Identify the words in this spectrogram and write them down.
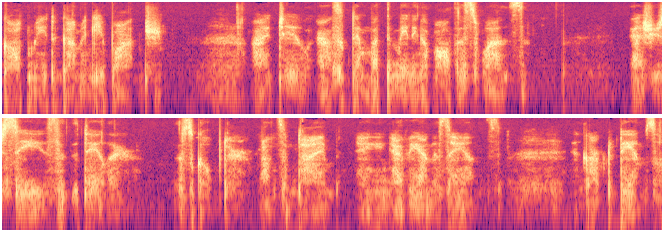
called me to come and keep watch. I too asked him what the meaning of all this was. As you see, said the tailor, the sculptor found some time hanging heavy on his hands and carved a damsel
